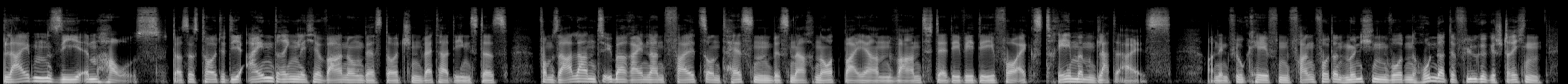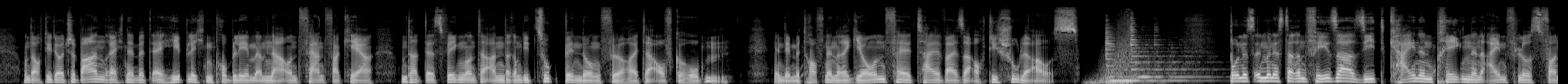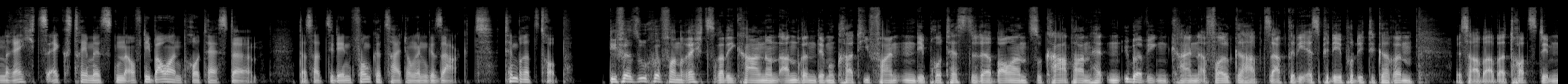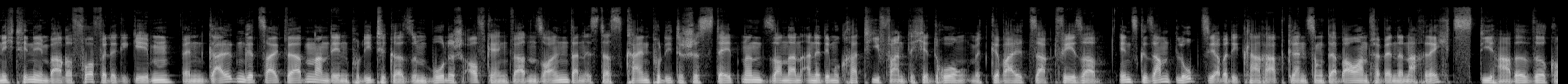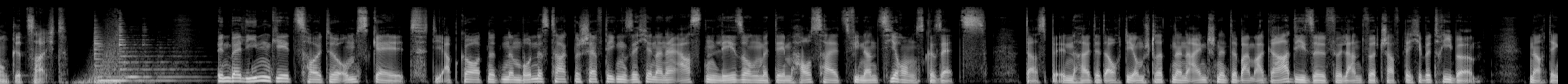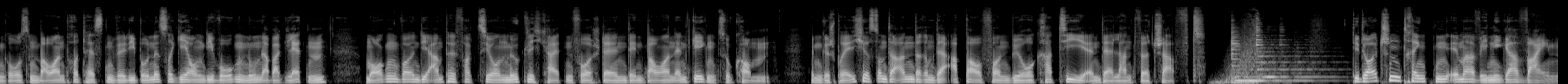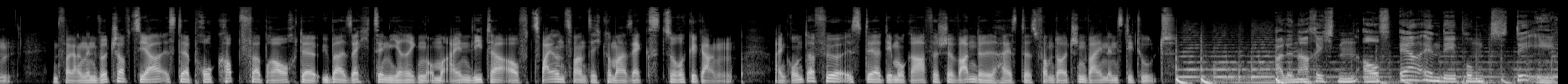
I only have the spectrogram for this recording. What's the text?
Bleiben Sie im Haus. Das ist heute die eindringliche Warnung des deutschen Wetterdienstes. Vom Saarland über Rheinland-Pfalz und Hessen bis nach Nordbayern warnt der DWD vor extremem Glatteis. An den Flughäfen Frankfurt und München wurden hunderte Flüge gestrichen. Und auch die Deutsche Bahn rechnet mit erheblichen Problemen im Nah- und Fernverkehr und hat deswegen unter anderem die Zugbindung für heute aufgehoben. In den betroffenen Regionen fällt teilweise auch die Schule aus. Bundesinnenministerin Faeser sieht keinen prägenden Einfluss von Rechtsextremisten auf die Bauernproteste. Das hat sie den Funke-Zeitungen gesagt. Tim Britztrup. Die Versuche von Rechtsradikalen und anderen Demokratiefeinden, die Proteste der Bauern zu kapern, hätten überwiegend keinen Erfolg gehabt, sagte die SPD-Politikerin. Es habe aber trotzdem nicht hinnehmbare Vorfälle gegeben. Wenn Galgen gezeigt werden, an denen Politiker symbolisch aufgehängt werden sollen, dann ist das kein politisches Statement, sondern eine demokratiefeindliche Drohung mit Gewalt, sagt Feser. Insgesamt lobt sie aber die klare Abgrenzung der Bauernverbände nach rechts, die habe Wirkung gezeigt. In Berlin geht's heute ums Geld. Die Abgeordneten im Bundestag beschäftigen sich in einer ersten Lesung mit dem Haushaltsfinanzierungsgesetz. Das beinhaltet auch die umstrittenen Einschnitte beim Agrardiesel für landwirtschaftliche Betriebe. Nach den großen Bauernprotesten will die Bundesregierung die Wogen nun aber glätten. Morgen wollen die Ampelfraktionen Möglichkeiten vorstellen, den Bauern entgegenzukommen. Im Gespräch ist unter anderem der Abbau von Bürokratie in der Landwirtschaft. Die Deutschen trinken immer weniger Wein. Im vergangenen Wirtschaftsjahr ist der Pro-Kopf-Verbrauch der über 16-Jährigen um ein Liter auf 22,6 zurückgegangen. Ein Grund dafür ist der demografische Wandel, heißt es vom Deutschen Weininstitut. Alle Nachrichten auf rnd.de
